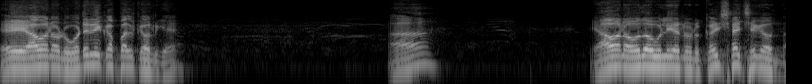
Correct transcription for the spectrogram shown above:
ಏ ಯಾವ ನೋಡು ಒಡರಿ ಕಪ್ಪಲ್ಕ ಅವನಿಗೆ. ಆ? ಯಾವನ ಹೌದ ಹುಲಿ ಕಳ್ಸಾಚೆಗೆ ಅವನ್ನ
